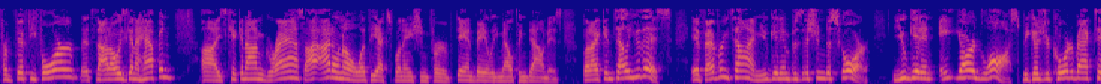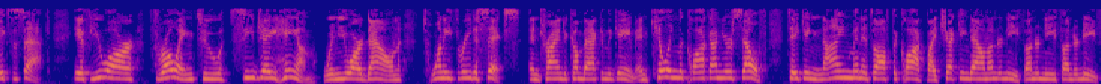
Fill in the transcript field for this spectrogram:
from 54, it's not always going to happen. Uh, he's kicking on grass. I, I don't know what the explanation for Dan Bailey melting down is, but I can tell you this. If every time you get in position to score, you get an eight yard loss because your quarterback takes a sack. If you are throwing to CJ Ham when you are down 23 to 6 and trying to come back in the game and killing the clock on yourself, taking nine minutes off the clock by checking down underneath, underneath, underneath,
